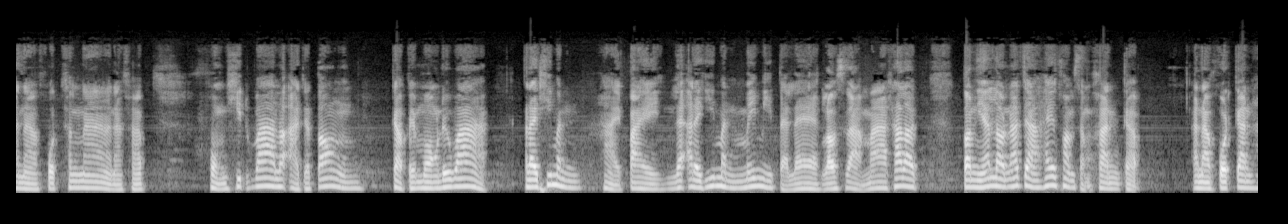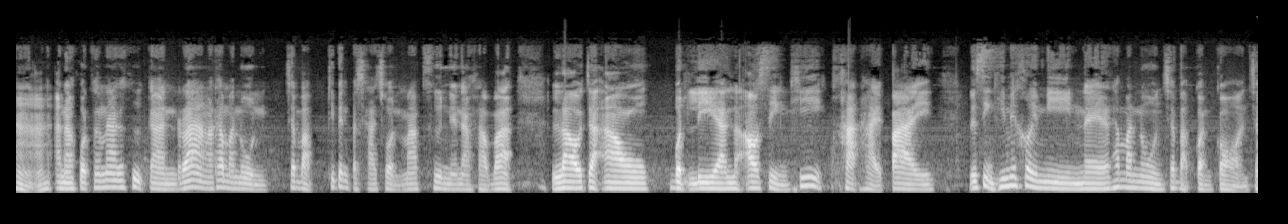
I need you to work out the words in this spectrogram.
อนาคตข้างหน้านะครับ ผมคิดว่าเราอาจจะต้องกลับไปมองด้วยว่า อะไรที่มันหายไปและอะไรที่มันไม่มีแต่แรก เราสามารถถ้าเราตอนนี้เราน่าจะให้ความสำคัญกับ อนาคตการหาอนาคตข้างหน้าก็คือการร่างรัฐธรรมนูญฉบับที่เป็นประชาชนมากขึ้นเนี่ยนะครับว่า เราจะเอาบทเรียนเอาสิ่งที่ขาดหายไป หรือสิ่งที่ไม่เคยมีในรัฐธรรมนูญ ฉบับก่อนๆฉ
